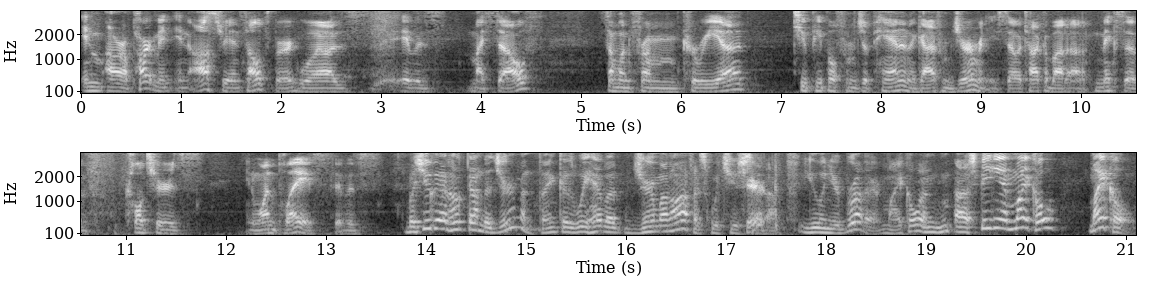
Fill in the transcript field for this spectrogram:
in our apartment in Austria in Salzburg was it was myself, someone from Korea, two people from Japan, and a guy from Germany. So talk about a mix of cultures in one place. It was But you got hooked on the German thing because we have a German office which you Sure. set up, you and your brother, Michael. And uh, speaking of Michael, Michael,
